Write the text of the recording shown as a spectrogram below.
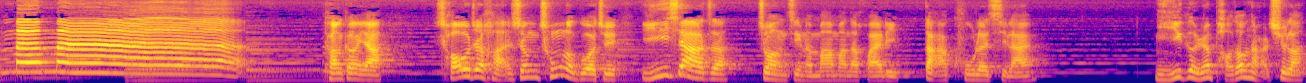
妈妈！康康呀，朝着喊声冲了过去，一下子撞进了妈妈的怀里，大哭了起来。你一个人跑到哪儿去了？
